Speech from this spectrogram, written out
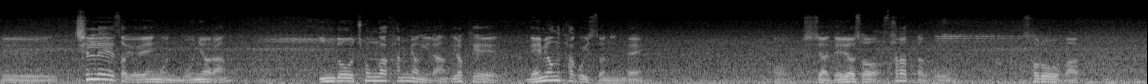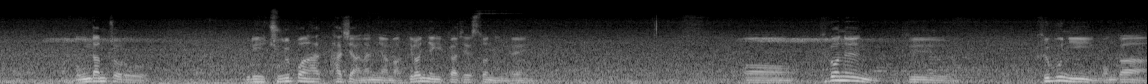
그 칠레에서 여행 온 모녀랑 인도 총각 한 명이랑 이렇게 네 명 타고 있었는데 어 진짜 내려서 살았다고 서로 막, 막 농담조로 우리 죽을 뻔 하- 하지 않았냐 막 이런 얘기까지 했었는데 어 그거는 그 그분이 뭔가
